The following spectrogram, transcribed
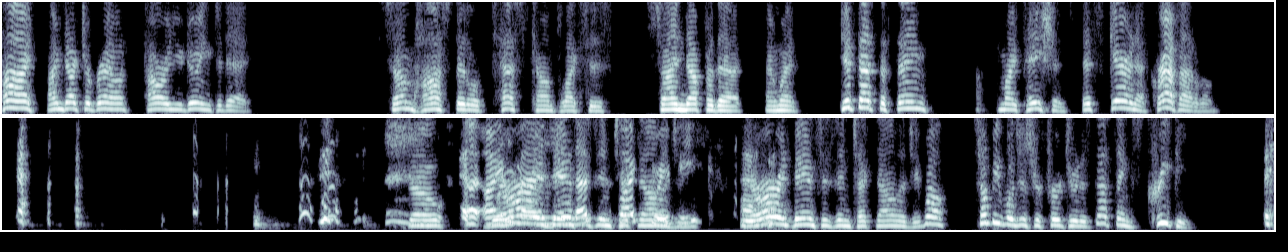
Hi, I'm Dr. Brown. How are you doing today? Some hospital test complexes signed up for that and went, Get that the thing, my patients. It's scaring the crap out of them. So I, I there are advances in technology. creepy. There uh, are advances in technology. Well, some people just refer to it as that thing's creepy. you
